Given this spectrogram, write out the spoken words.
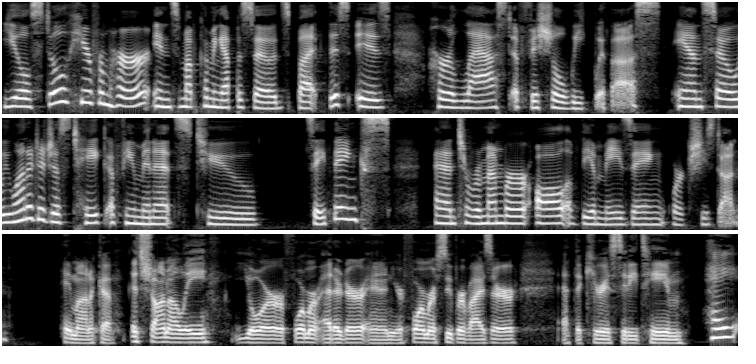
You'll still hear from her in some upcoming episodes, but this is her last official week with us. And so we wanted to just take a few minutes to say thanks and to remember all of the amazing work she's done. Hey, Monica. It's Shawn Allee, your former editor and your former supervisor at the Curious City team. Hey,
